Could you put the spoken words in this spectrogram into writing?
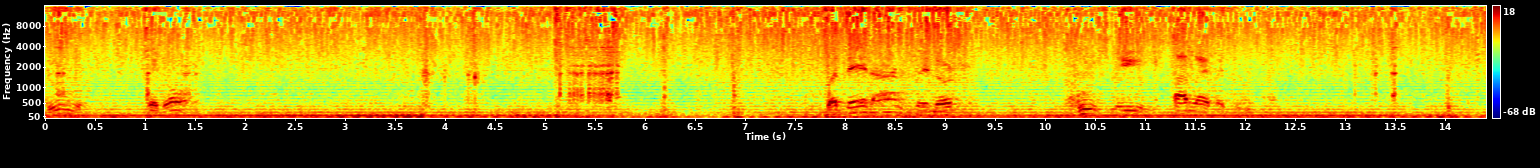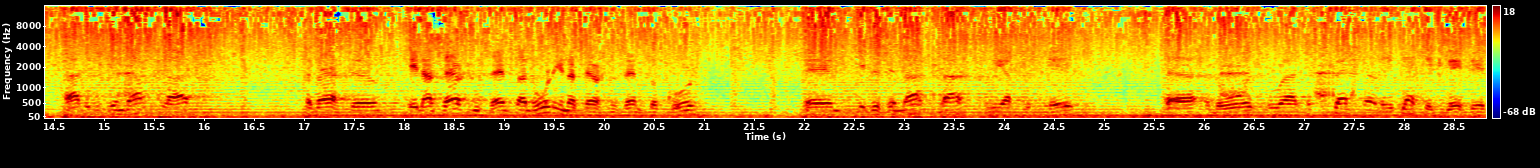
cure. They don't. But there are sinners who's the calamity. And it's in that class that uh, in a certain sense, and only in a certain sense, of course, um, it is in that class we have to place uh, those who are especially designated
